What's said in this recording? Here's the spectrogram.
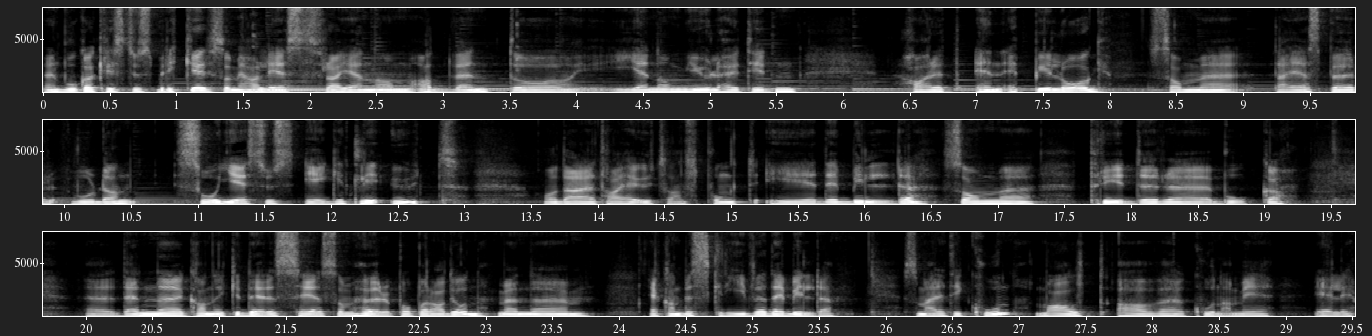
Men boka Kristusbrikker, som jeg har lest fra gjennom advent og gjennom julehøytiden, har et, en epilog som, der jeg spør hvordan så Jesus egentlig ut? Og der tar jeg utgangspunkt i det bildet som pryder boka. Eh, den eh, kan ikke dere se som hører på på radioen, men eh, jeg kan beskrive det bildet, som er et ikon malt av kona mi Eli.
